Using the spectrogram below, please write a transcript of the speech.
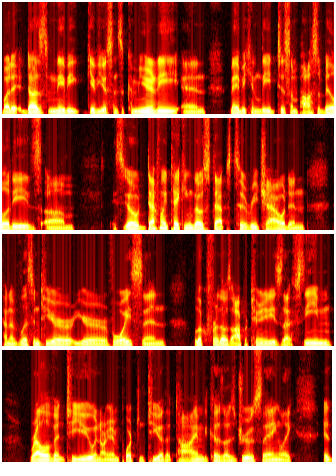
but it does maybe give you a sense of community and maybe can lead to some possibilities. Um, so definitely taking those steps to reach out and kind of listen to your your voice and look for those opportunities that seem relevant to you and are important to you at that time. Because as drew was saying like it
